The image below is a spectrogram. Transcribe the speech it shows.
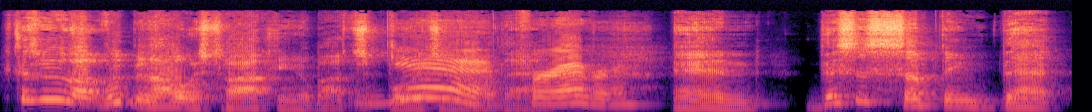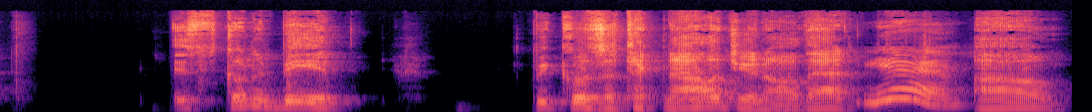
because we've, we've been always talking about sports and all Yeah, that. forever. And this is something that is going to be because of technology and all that. Yeah. Um,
